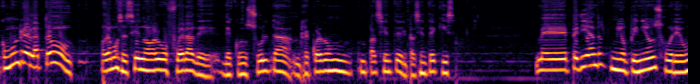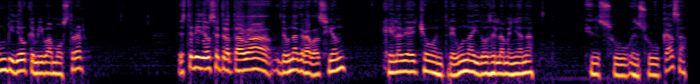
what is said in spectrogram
como un relato, podemos decir, no algo fuera de, de consulta. Recuerdo un, paciente, el paciente X, me pedían mi opinión sobre un video que me iba a mostrar. Este video se trataba de una grabación que él había hecho entre una y dos de la mañana en su, en su casa.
